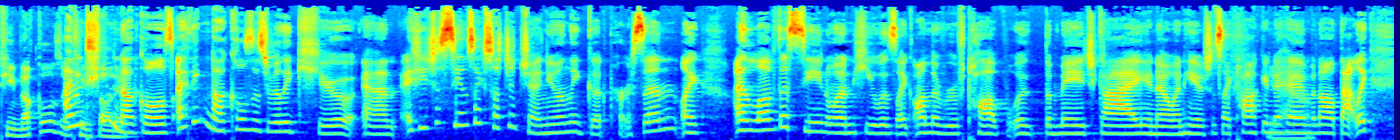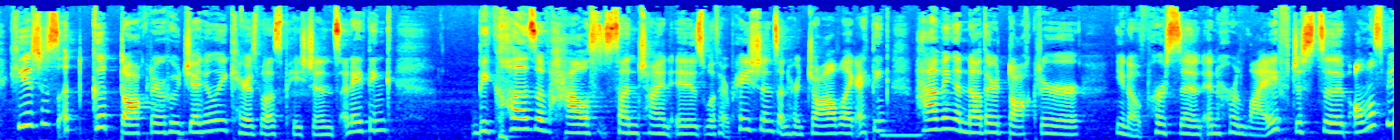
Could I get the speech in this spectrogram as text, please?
Team Knuckles or I'm Team, team Sonic? Knuckles. I think Knuckles is really cute, and he just seems like such a genuinely good person. Like I love the scene when he was like on the rooftop with the mage guy, you know, and he was just like talking yeah. to him and all that. Like he is just a good doctor who genuinely cares about his patients, and I think because of how Sunshine is with her patients and her job, like I think having another doctor, you know, person in her life just to almost be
